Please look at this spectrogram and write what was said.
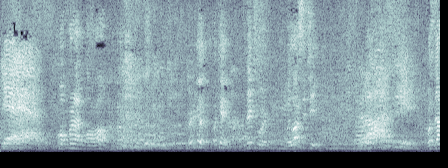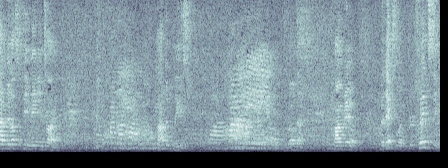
Yes. Oh, for an aw. Very good. Okay, next word, velocity. Velocity. What's that velocity mean in Thai? Louder, please. Well done. Palm. The next one, frequency.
